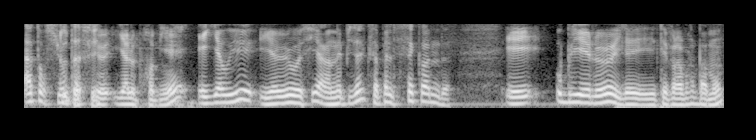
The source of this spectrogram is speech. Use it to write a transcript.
Attention, Tout parce qu'il y a le premier, et il y, a eu, il y a eu aussi un épisode qui s'appelle Second. Et oubliez-le, il, il était vraiment pas bon.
